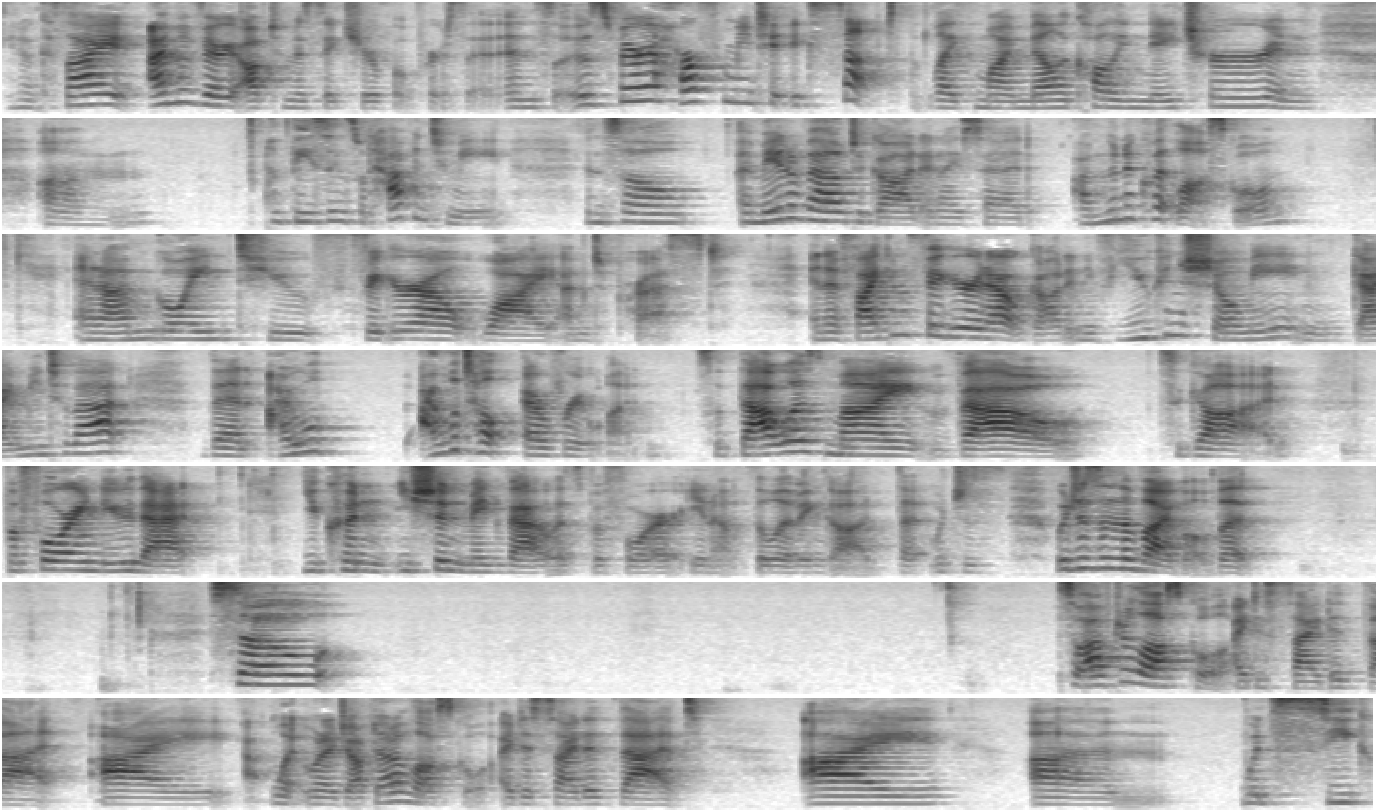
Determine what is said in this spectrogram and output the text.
You know, because I I'm a very optimistic, cheerful person, and so it was very hard for me to accept like my melancholy nature and um, these things would happen to me. And so I made a vow to God, and I said I'm going to quit law school, and I'm going to figure out why I'm depressed. And if I can figure it out, God, and if you can show me and guide me to that, then I will I will tell everyone. So that was my vow to God before I knew that you couldn't you shouldn't make vows before, you know, the living God, that which is which is in the Bible, but so so after law school, I decided that I when, when I dropped out of law school, I decided that I um, would seek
